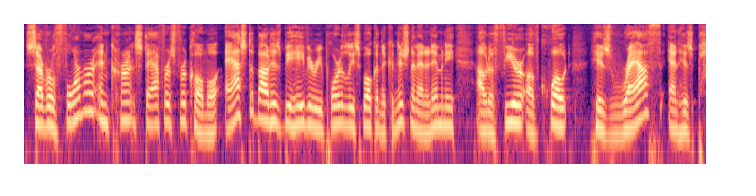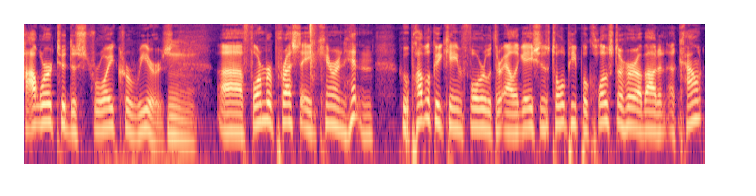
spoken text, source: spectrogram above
several former and current staffers for Cuomo asked about his behavior reportedly spoke on the condition of anonymity out of fear of, quote, his wrath and his power to destroy careers. Uh, former press aide Karen Hinton, who publicly came forward with her allegations, told people close to her about an account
